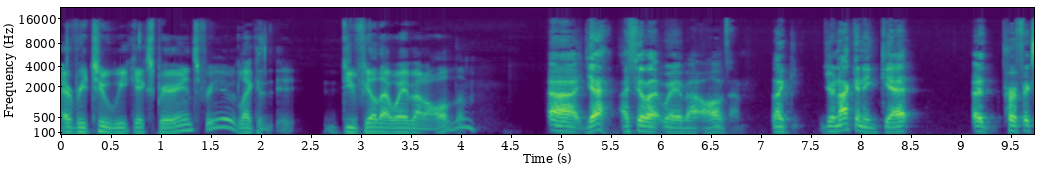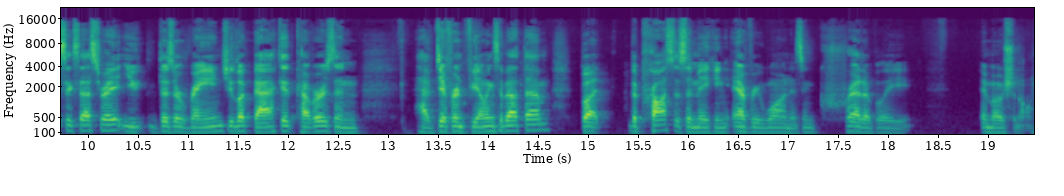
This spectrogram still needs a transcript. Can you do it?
every two week experience for you? Like, do you feel that way about all of them? Uh, yeah, I feel that way about all of them. Like, you're not going to get a perfect success rate. You there's a range. You look back at covers and have different feelings about them, but the process of making every one is incredibly emotional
